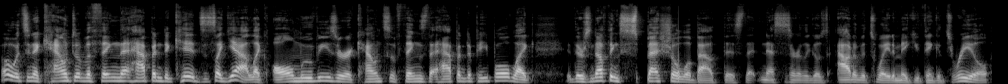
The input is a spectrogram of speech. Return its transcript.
Oh, it's an account of a thing that happened to kids. It's like, yeah, like all movies are accounts of things that happen to people. Like there's nothing special about this that necessarily goes out of its way to make you think it's real,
